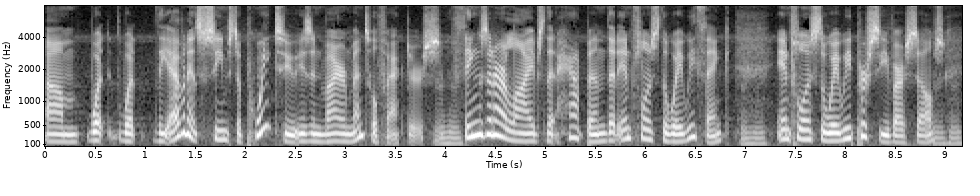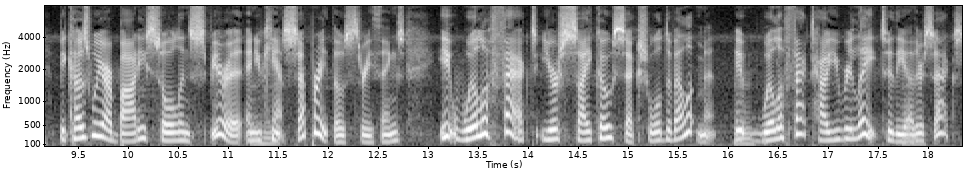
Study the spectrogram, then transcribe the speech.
Um, what what the evidence seems to point to is environmental factors, mm-hmm. things in our lives that happen that influence the way we think, mm-hmm. influence the way we perceive ourselves. Because we are body, soul, and spirit, and you can't separate those three things, it will affect your psychosexual development. It will affect how you relate to the other sex.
